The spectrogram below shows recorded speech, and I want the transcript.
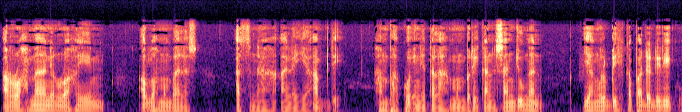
Ar-Rahmanir Rahim. Allah membalas, Asna alayya abdi. Hambaku ini telah memberikan sanjungan yang lebih kepada diriku,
